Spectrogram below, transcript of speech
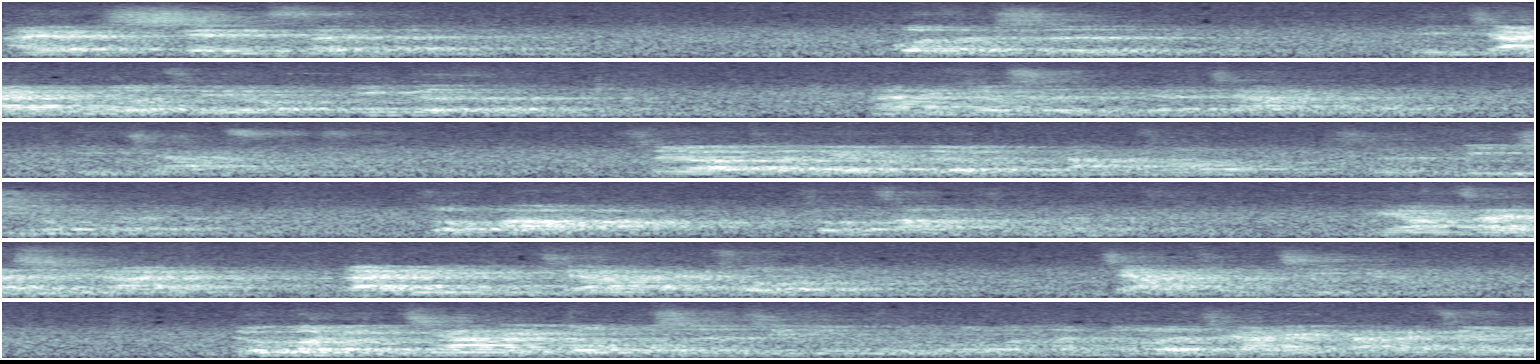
还有先生的，或者是你家里如果只有一个人，那你就是你的家里的一家之主，所以要特别对我们当中是弟兄的，做爸爸、做丈夫的，你要站起来带领你家来做家庭祭坛。如果你家里都不是基督徒，我们很多的家里大概只有你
